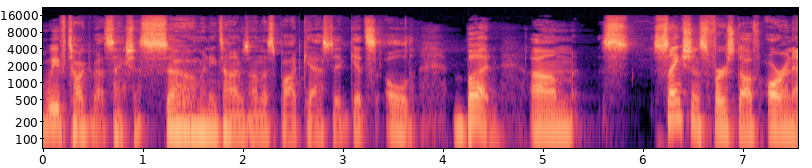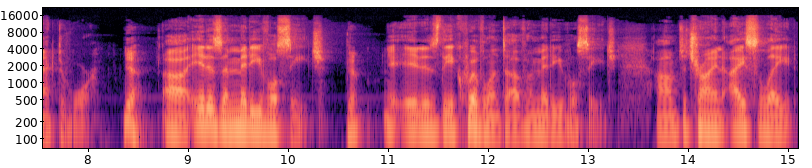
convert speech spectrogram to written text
we've talked about sanctions so many times on this podcast it gets old but um, s- sanctions first off are an act of war yeah. uh, it is a medieval siege Yep. It is the equivalent of a medieval siege um, to try and isolate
